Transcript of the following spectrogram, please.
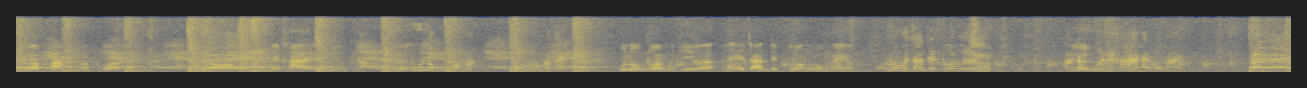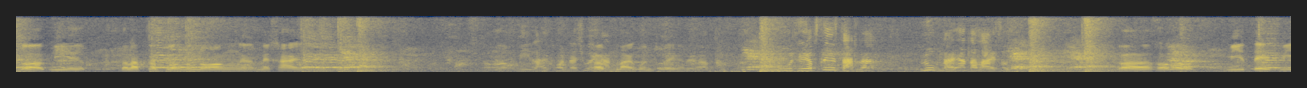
แล้วก็ปั้มกับพวกน้องๆในค่ายครับเยอะคู่ลงนวมอะลงนวมกับใคร ผู้ลงนวมบางทีก็ให้อาจารย์เด็ดดวงลงให้ครับ โอ้ลงอาจารย์เด็ดดวงเลย แล้วนักมวยในค่ายใครลงให้ก็มีสลับกับพวกน้องๆน่ะในค่ายอ๋อมีหลายคนนะช่วยครับกันหลายคนช่วยกัน นะครับดูเทปซื่อสัตย์แล้ว ลูกไหนอันตรายสุด ก็เขาก็มีเตะมี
